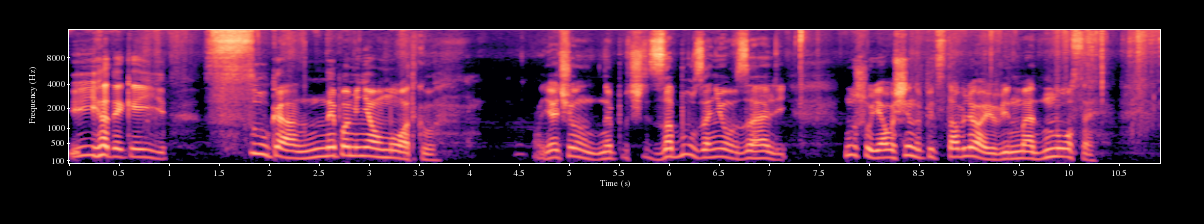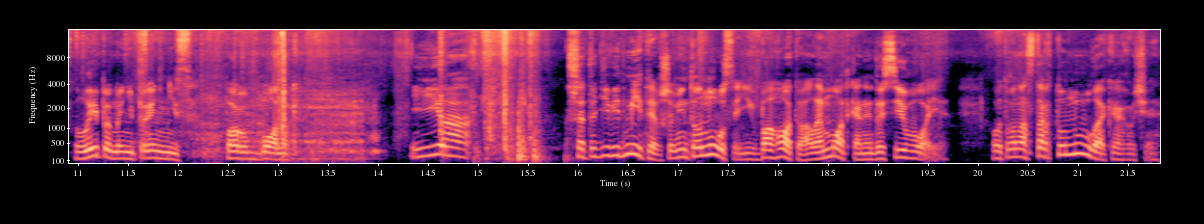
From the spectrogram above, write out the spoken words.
І я такий, сука, не поміняв мотку. Я чого не забув за нього взагалі. Ну що, я вообще не підставляю, він мед носить. Липи мені приніс пару банок. І я ще тоді відмітив, що він то носить, їх багато, але мотка не досіває. От вона стартонула, коротше.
